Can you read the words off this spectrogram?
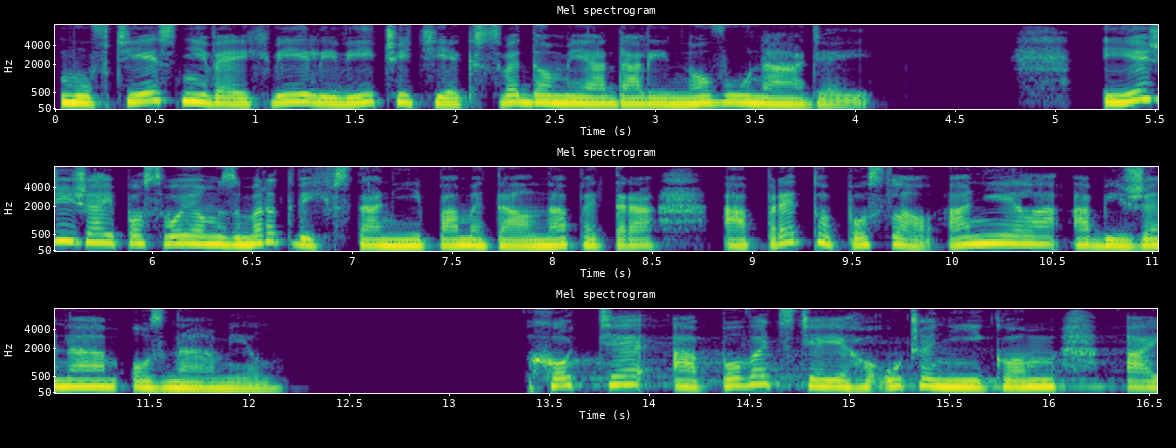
mu v tiesnivej chvíli výčitiek svedomia dali novú nádej. Ježiš aj po svojom zmrtvých vstaní pamätal na Petra a preto poslal aniela, aby ženám oznámil. Chodte a povedzte jeho učeníkom aj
